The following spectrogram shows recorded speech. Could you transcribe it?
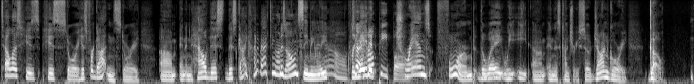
Tell us his his story, his forgotten story, um, and and how this this guy, kind of acting on his own, seemingly created people. transformed the way we eat um, in this country. So John Gorrie, go.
